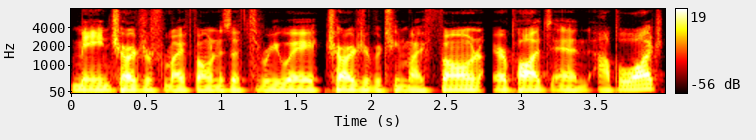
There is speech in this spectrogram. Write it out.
main charger for my phone is a three-way charger between my phone, AirPods, and Apple Watch.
